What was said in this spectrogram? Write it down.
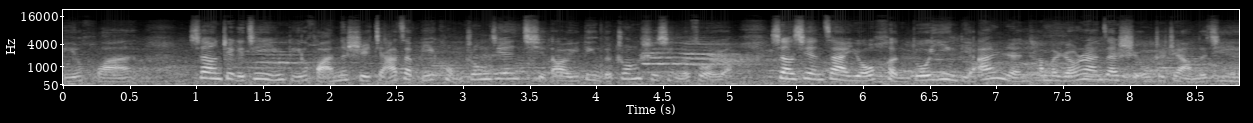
鼻环，像这个金银鼻环呢是夹在鼻孔中间，起到一定的装饰性的作用。像现在有很多印第安人，他们仍然在使用着这样的金银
